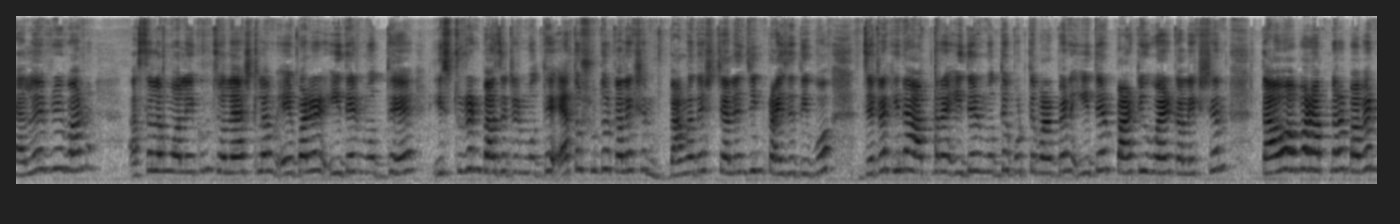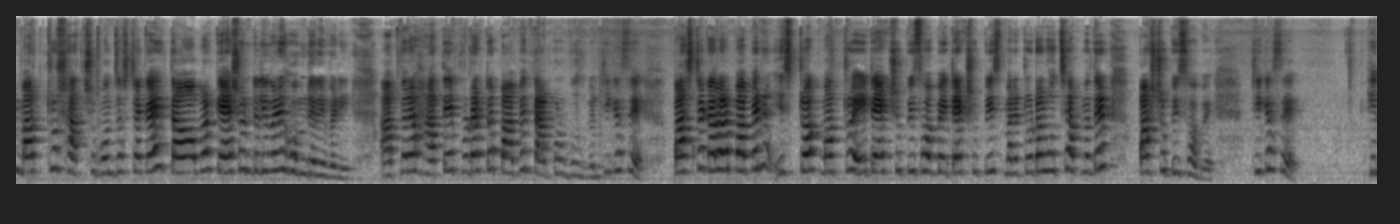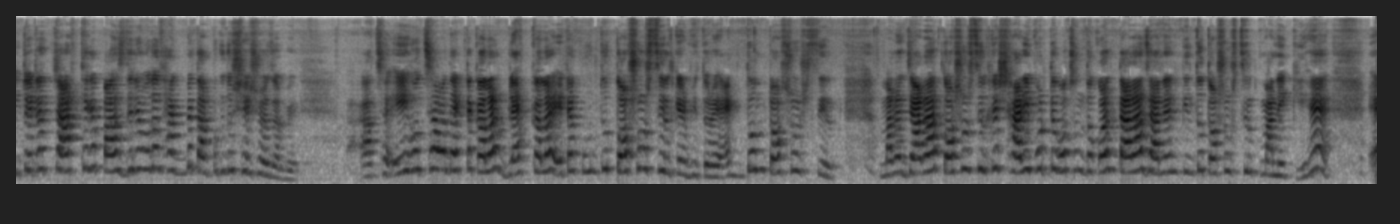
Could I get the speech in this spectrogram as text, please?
Hello everyone আসসালামু আলাইকুম, চলে আসলাম। এবারের ঈদের মধ্যে স্টুডেন্ট বাজেটের মধ্যে এত সুন্দর কালেকশন বাংলাদেশ চ্যালেঞ্জিং প্রাইজে দিব, যেটা কিনা আপনারা ঈদের মধ্যে পড়তে পারবেন। ঈদের পার্টি ওয়্যার কালেকশন তাও আবার আপনারা পাবেন মাত্র সাতশো পঞ্চাশ টাকায়, তাও আবার cash on delivery home delivery আপনারা হাতে প্রোডাক্টটা পাবেন, তারপর বুঝবেন, ঠিক আছে? পাঁচটা কালার পাবেন স্টক মাত্র এটা একশো পিস হবে, এটা একশো পিস মানে টোটাল হচ্ছে আপনাদের পাঁচশো পিস হবে, ঠিক আছে? কিন্তু এটা চার থেকে পাঁচ দিনের মধ্যে থাকবে তারপর কিন্তু শেষ হয়ে যাবে। আচ্ছা এই হচ্ছে আমাদের একটা কালার ব্ল্যাক কালার এটা কিন্তু তসর সিল্কের ভিতরে, একদম তসর সিল্ক। মানে যারা তসর সিল্কের শাড়ি পরতে পছন্দ করেন, তারা জানেন কিন্তু তসর সিল্ক মানে কি হ্যাঁ?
